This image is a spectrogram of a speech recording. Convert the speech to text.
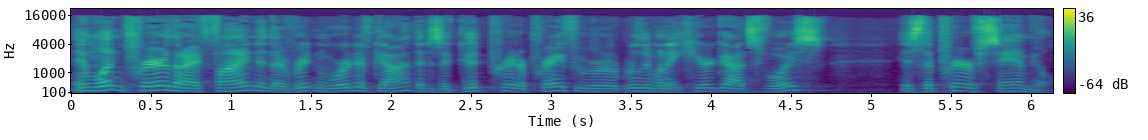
And one prayer that I find in the written word of God that is a good prayer to pray if we really want to hear God's voice is the prayer of Samuel.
